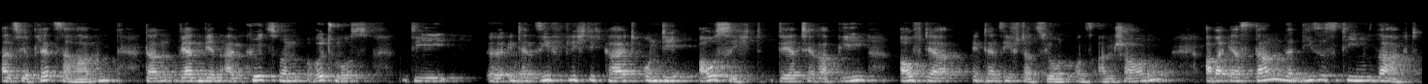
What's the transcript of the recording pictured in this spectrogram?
als wir Plätze haben, dann werden wir in einem kürzeren Rhythmus die äh, Intensivpflichtigkeit und die Aussicht der Therapie auf der Intensivstation uns anschauen. Aber erst dann, wenn dieses Team sagt,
